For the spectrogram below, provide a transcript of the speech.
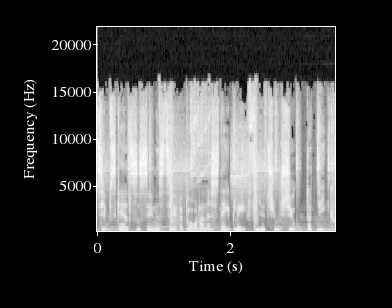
Tips skal altid sendes til reporterne snablag247.dk.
